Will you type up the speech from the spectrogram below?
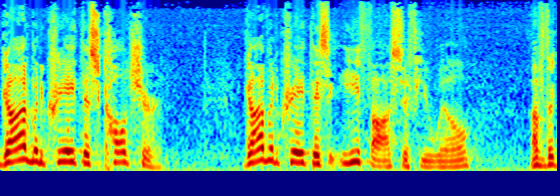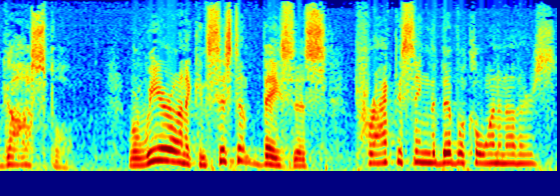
God would create this culture. God would create this ethos, if you will, of the gospel, where we are on a consistent basis practicing the biblical one another's,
